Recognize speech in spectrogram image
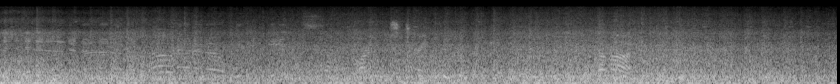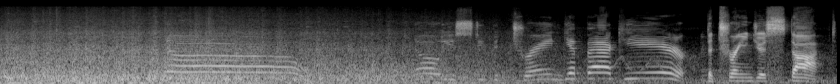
no, no, no, no, no. Come on. No! No, you stupid train. Get back here! The train just stopped.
